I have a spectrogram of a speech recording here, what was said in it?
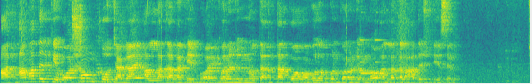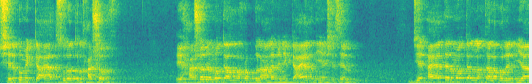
আর আমাদেরকে অসংখ্য জায়গায় আল্লাহ তালাকে ভয় করার জন্য, তার তাকওয়া অবলম্বন করার জন্য আল্লাহ তালা আদেশ দিয়েছেন। সেরকম একটি আয়াত সুরাতুল হাসর এই হাসরের মধ্যে আল্লাহ রব্বুল আলমিন একটি আয়াত নিয়ে এসেছেন। যে আয়াতের মধ্যে আল্লাহ তালা বলেন, ইয়া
